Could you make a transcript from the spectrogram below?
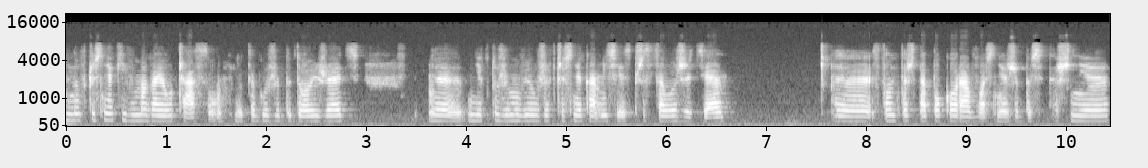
no, wcześniaki wymagają czasu do tego, żeby dojrzeć. E, Niektórzy mówią, że wcześniakami się jest przez całe życie. E, Stąd też ta pokora właśnie, żeby się też nie,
